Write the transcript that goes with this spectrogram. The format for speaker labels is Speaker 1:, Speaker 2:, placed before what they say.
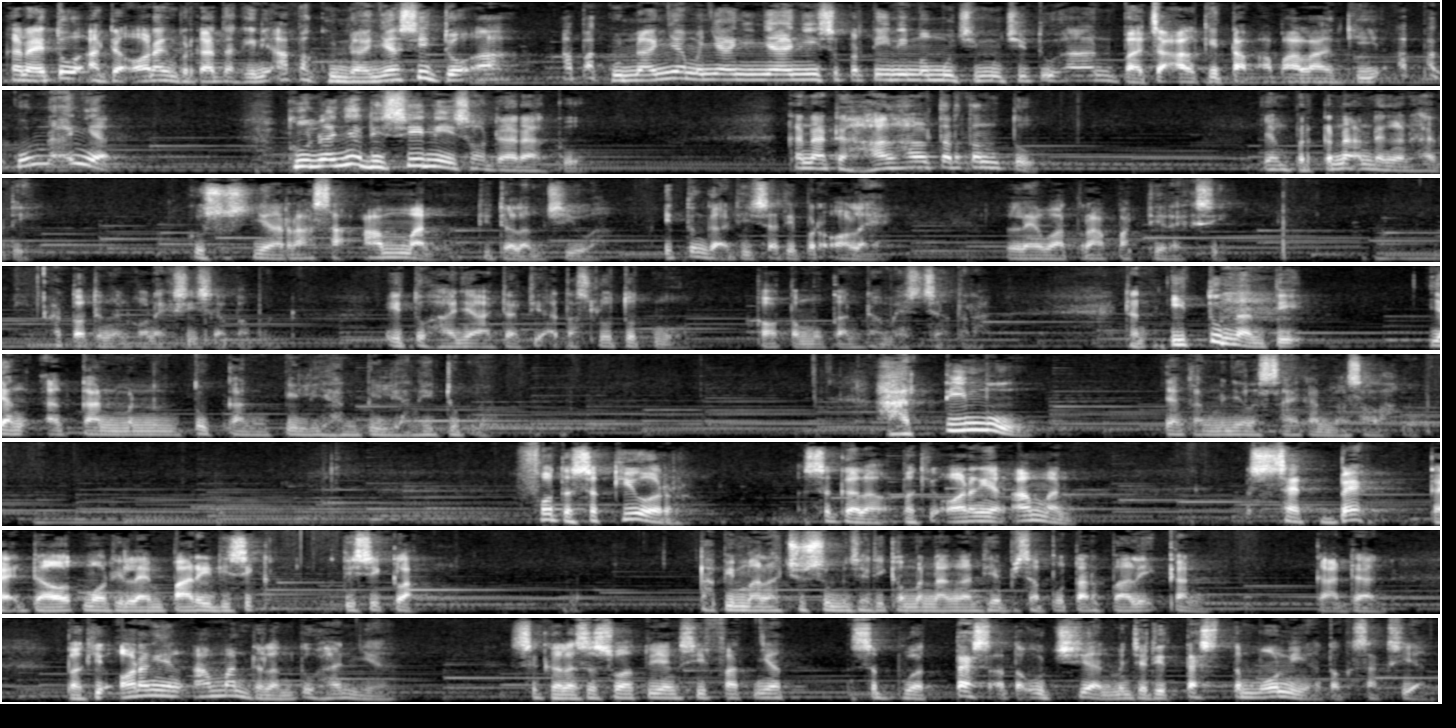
Speaker 1: Karena itu ada orang yang berkata gini, apa gunanya sih doa? Apa gunanya menyanyi-nyanyi seperti ini memuji-muji Tuhan, baca Alkitab apalagi? Apa gunanya? Gunanya di sini saudaraku. Karena ada hal-hal tertentu yang berkenaan dengan hati. Khususnya rasa aman di dalam jiwa. Itu nggak bisa diperoleh lewat rapat direksi. Atau dengan koneksi siapa pun. Itu hanya ada di atas lututmu. Kau temukan damai sejahtera. Dan itu nanti yang akan menentukan pilihan-pilihan hidupmu. Hatimu yang akan menyelesaikan masalahmu. For the secure, segala bagi orang yang aman, setback kayak Daud mau dilempari di, sik, di siklak. Tapi malah justru menjadi kemenangan, dia bisa putar balikkan keadaan. Bagi orang yang aman dalam Tuhannya, segala sesuatu yang sifatnya sebuah tes atau ujian menjadi testimoni atau kesaksian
